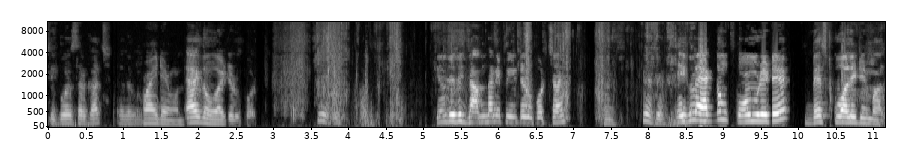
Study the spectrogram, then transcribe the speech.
সিকোয়েন্সের কাজ এই দেখুন। হোয়াইট এর মধ্যে। একদম হোয়াইটের উপর। ঠিক আছে? কেউ যদি জামদানি প্রিন্টের উপর চায়। ঠিক আছে? এইগুলো একদম কম রেটে বেস্ট কোয়ালিটির মাল।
